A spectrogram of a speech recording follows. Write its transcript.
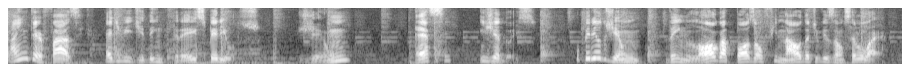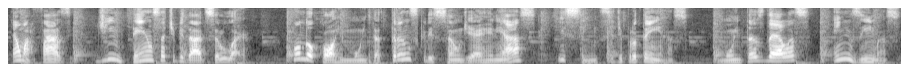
A interfase é dividida em três períodos: G1, S e G2. O período G1 vem logo após ao final da divisão celular. É uma fase de intensa atividade celular, quando ocorre muita transcrição de RNAs e síntese de proteínas, muitas delas enzimas,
